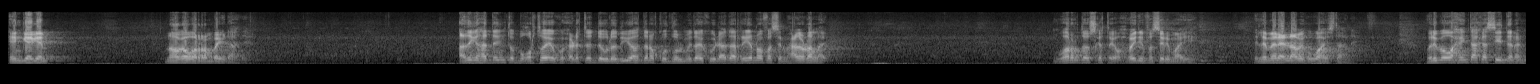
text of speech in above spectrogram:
engegan nooga warran bay idhaahdeen. Adiga hadday inta boqortooya ku xidhato dowladiyo haddana ku dulmido ay ku yidhahdaan riya noo fasir maxaad odhan lahayd? Warardoo iska taga waxba idin fasiri maaye. Ila melecdaa bay kugu haystaane. Weliba waxay intaa ka sii daran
